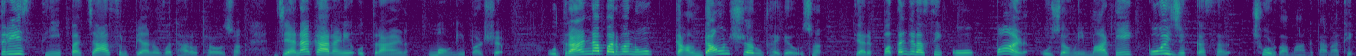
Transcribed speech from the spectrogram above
ત્રીસથી પચાસ રૂપિયાનો વધારો થયો છે. જેના કારણે ઉત્તરાયણ મોંઘી પડશે. ઉત્તરાયણના પર્વનું કાઉન્ટાઉન શરૂ થઈ ગયું છે. ત્યારે પતંગ રસિકો પણ ઉજવણી માટે કોઈ જ કસર છોડવા માંગતા નથી.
